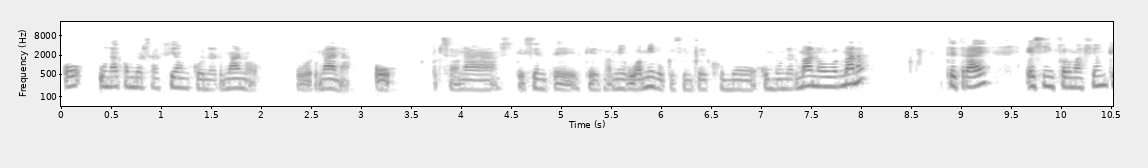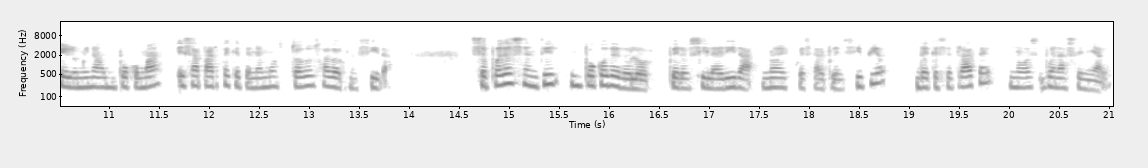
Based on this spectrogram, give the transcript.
o una conversación con hermano o hermana o persona que sientes que es amigo o amigo, que sientes como, como un hermano o hermana, te trae esa información que ilumina un poco más esa parte que tenemos todos adormecida. Se puede sentir un poco de dolor, pero si la herida no es fuese al principio, de que se trate no es buena señal.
